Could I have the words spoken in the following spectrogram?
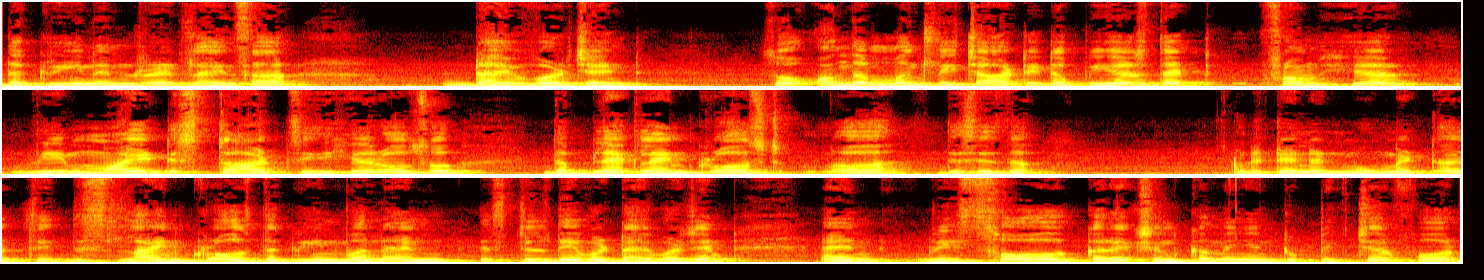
the green and red lines are divergent. So on the monthly chart it appears that from here we might start see here also the black line crossed uh, this is the retardant movement. Uh, see this line crossed the green one and still they were divergent and we saw correction coming into picture for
